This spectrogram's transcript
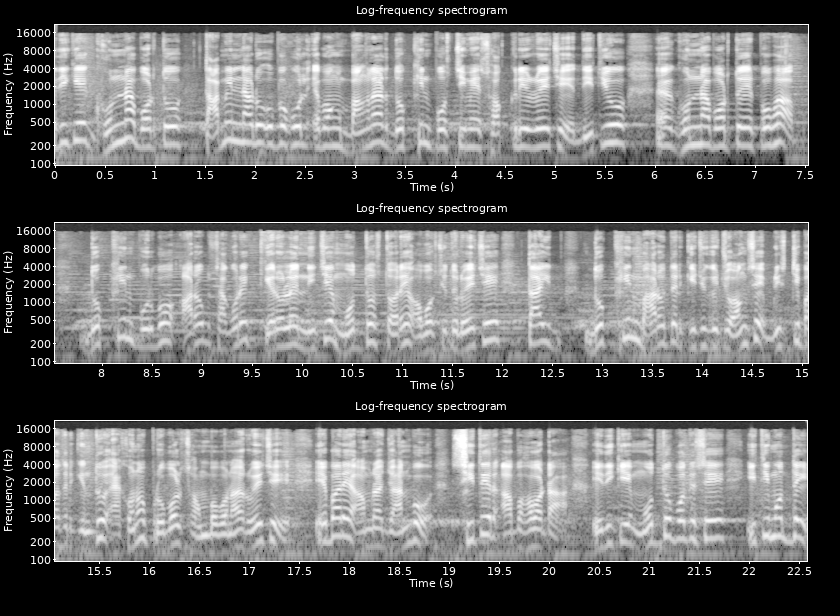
এদিকে ঘূর্ণাবর্ত তামিলনাড়ু উপকূল এবং বাংলার দক্ষিণ পশ্চিমে সক্রিয় রয়েছে। দ্বিতীয় ঘূর্ণাবর্তের প্রভাব দক্ষিণ পূর্ব আরব সাগরে কেরলের নিচে মধ্যস্তরে অবস্থিত রয়েছে। তাই দক্ষিণ ভারতের কিছু কিছু অংশে বৃষ্টিপাতের কিন্তু এখনও প্রবল সম্ভাবনা রয়েছে। এবারে আমরা জানব শীতের আবহাওয়াটা। এদিকে মধ্যপ্রদেশে ইতিমধ্যেই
